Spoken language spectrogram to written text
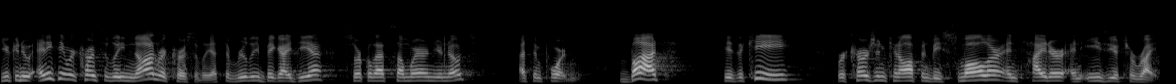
You can do anything recursively, non-recursively. That's a really big idea. Circle that somewhere in your notes. That's important. But, here's a key, recursion can often be smaller and tighter and easier to write.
